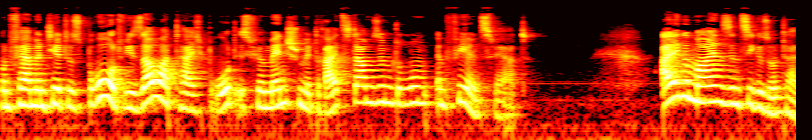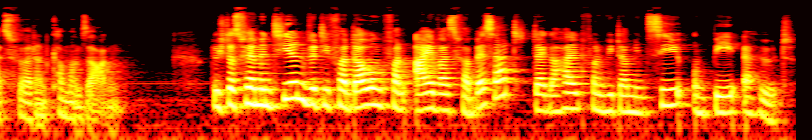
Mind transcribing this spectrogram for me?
Und fermentiertes Brot wie Sauerteigbrot ist für Menschen mit Reizdarmsyndrom empfehlenswert. Allgemein sind sie gesundheitsfördernd, kann man sagen. Durch das Fermentieren wird die Verdauung von Eiweiß verbessert, der Gehalt von Vitamin C und B erhöht.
